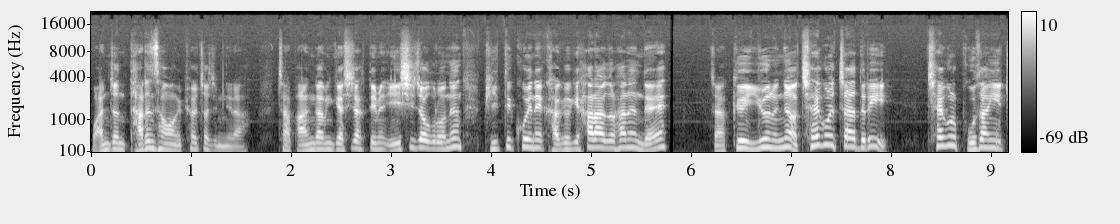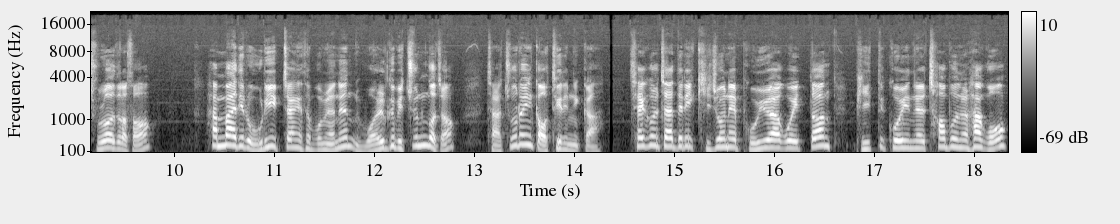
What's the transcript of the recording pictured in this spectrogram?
완전 다른 상황이 펼쳐집니다. 자, 반감기가 시작되면 일시적으로는 비트코인의 가격이 하락을 하는데 자, 그 이유는요. 채굴자들이 채굴 보상이 줄어들어서 한마디로 우리 입장에서 보면은 월급이 줄는 거죠. 자, 줄으니까 어떻게 됩니까? 채굴자들이 기존에 보유하고 있던 비트코인을 처분을 하고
